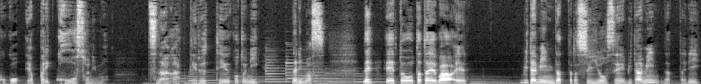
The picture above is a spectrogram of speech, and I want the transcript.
ここやっぱり酵素にもつながってるっていうことになります。で、えーと、例えば、えー、ビタミンだったら水溶性ビタミンだったり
